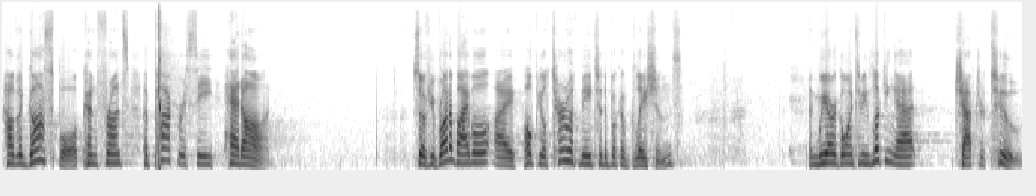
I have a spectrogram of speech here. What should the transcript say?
how the gospel confronts hypocrisy head on. So, if you brought a Bible, I hope you'll turn with me to the book of Galatians. And we are going to be looking at chapter 2.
